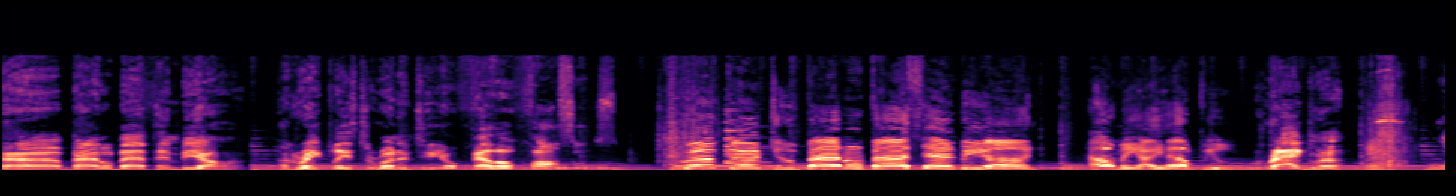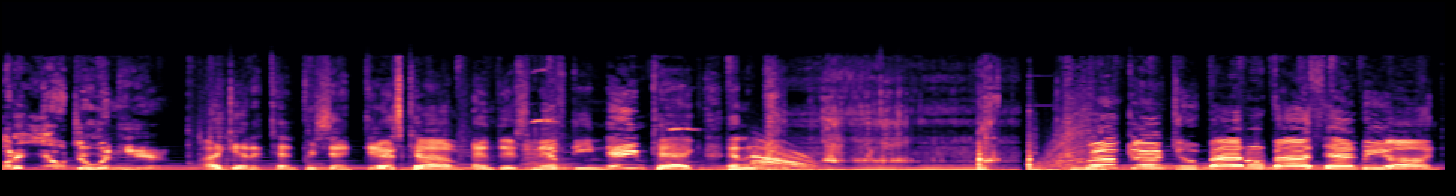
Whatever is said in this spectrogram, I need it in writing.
Ah, Battle Bath and Beyond. A great place to run into your fellow fossils. Welcome to Battle Bath and Beyond. How may I help you? Kragler? What are you doing here? I get a 10% discount and this nifty name tag, and. Welcome to Battle Bath and Beyond.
